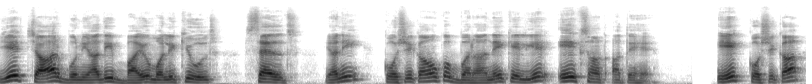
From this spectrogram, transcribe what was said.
ये चार बुनियादी बायोमोलिक्यूल्स सेल्स यानी कोशिकाओं को बनाने के लिए एक साथ आते हैं। एक कोशिका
